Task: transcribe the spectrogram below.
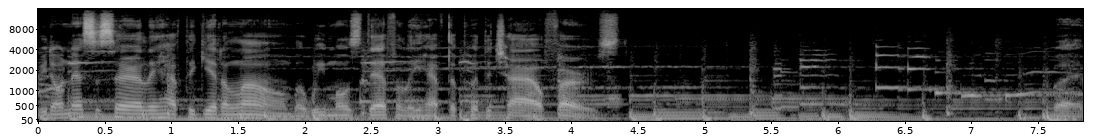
We don't necessarily have to get along, but we most definitely have to put the child first. But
